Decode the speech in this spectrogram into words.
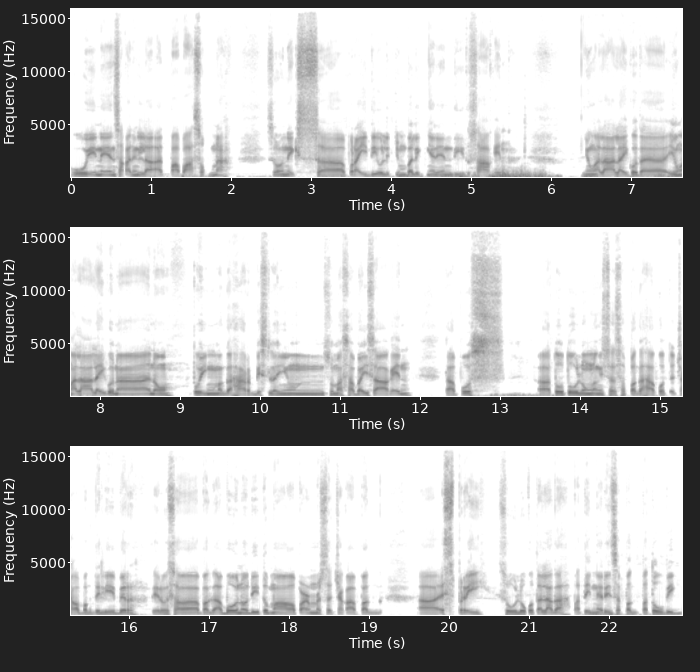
uwi na yan sa kanila at papasok na. So next sa Friday ulit yung balik niya din dito sa akin yung alalay ko ta, yung alalay ko na ano tuwing mag-harvest lang yung sumasabay sa akin. Tapos ah, tutulong lang siya sa paghahakot at saka pag-deliver. Pero sa pag-abono dito mga farmers at saka pag ah, spray solo ko talaga pati na rin sa pagpatubig.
